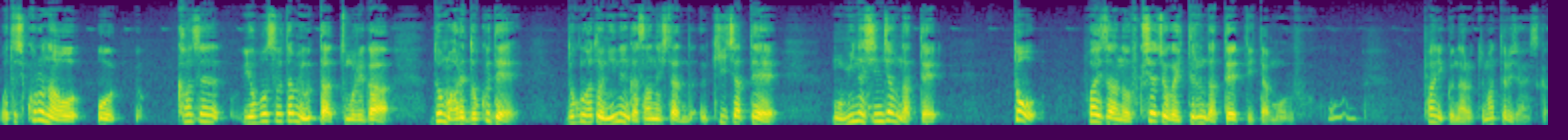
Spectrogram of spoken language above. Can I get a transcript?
私コロナをを感染予防するために打ったつもりがどうもあれ毒で毒があと2年か3年したら効いちゃってもうみんな死んじゃうんだって。とファイザーの副社長が言ってるんだって。って言ったらもうパニックになる決まってるじゃないですか。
